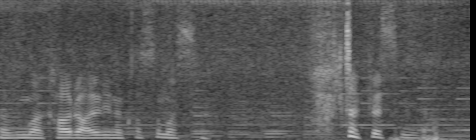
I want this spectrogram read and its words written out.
정말 가을을 알리는 코스모스 활짝 폈습니다.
